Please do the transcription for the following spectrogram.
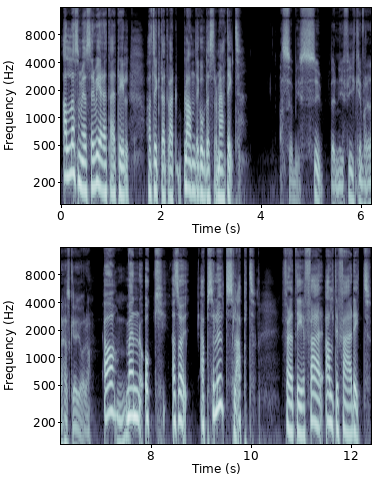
alla som jag serverat det här till har tyckt att det varit bland det godaste de ätit. Alltså, jag blir supernyfiken på det. Det här ska jag göra. Ja, men och alltså, absolut slappt. För att det är fär, allt är färdigt.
